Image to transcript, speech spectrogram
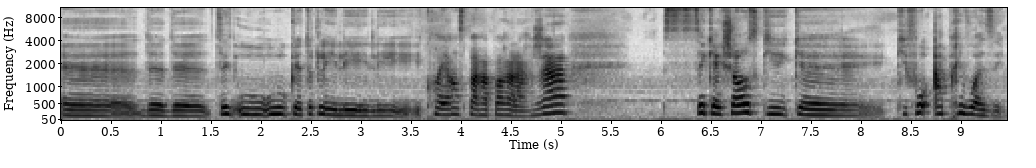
euh, de, de ou, ou, que toutes les, les croyances par rapport à l'argent, c'est quelque chose qui, qu'il faut apprivoiser.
